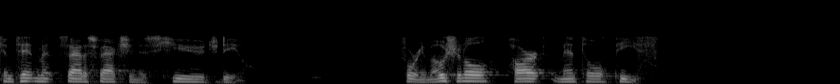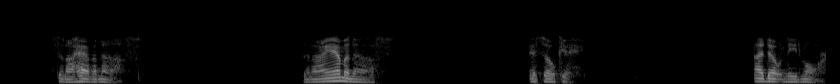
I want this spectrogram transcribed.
contentment, satisfaction is huge deal for emotional, heart, mental peace. It's that I have enough. That I am enough. It's okay. I don't need more.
